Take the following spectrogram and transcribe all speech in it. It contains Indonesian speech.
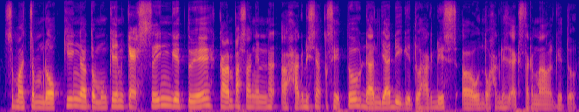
semacam docking atau mungkin casing gitu ya kalian pasangin uh, harddisknya ke situ dan jadi gitu harddisk uh, untuk harddisk eksternal gitu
